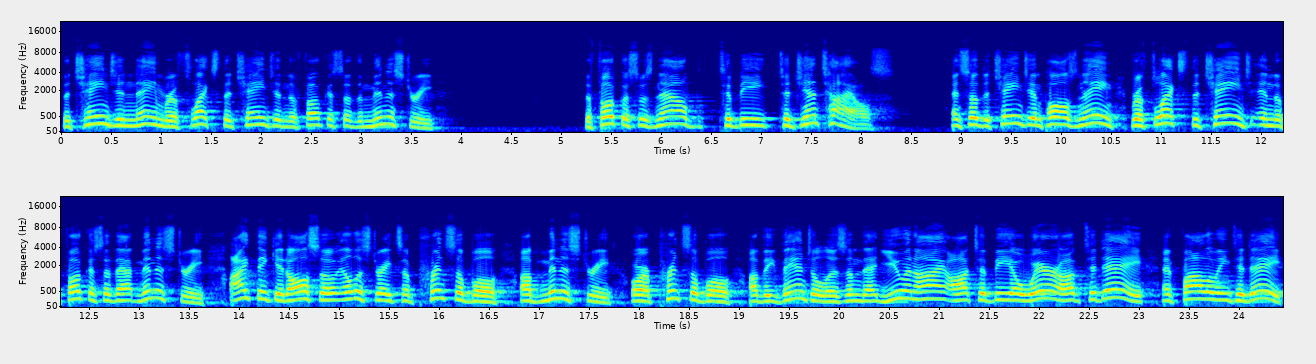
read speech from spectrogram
The change in name reflects the change in the focus of the ministry. The focus was now to be to Gentiles. And so the change in Paul's name reflects the change in the focus of that ministry. I think it also illustrates a principle of ministry or a principle of evangelism that you and I ought to be aware of today and following today.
